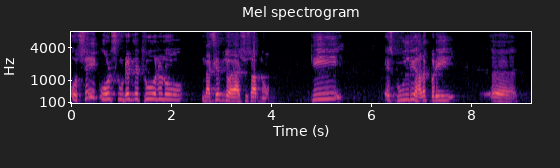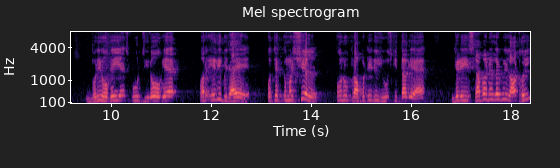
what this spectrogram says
ਉਸੇ ਇੱਕ 올ਡ ਸਟੂਡੈਂਟ ਦੇ ਥਰੂ ਉਹਨਾਂ ਨੂੰ ਮੈਸੇਜ ਭਜਵਾਇਆ ਆਸ਼ੂ ਸਾਹਿਬ ਨੂੰ ਕਿ ਇਹ ਸਕੂਲ ਦੀ ਹਾਲਤ ਬੜੀ ਬੁਰੀ ਹੋ ਗਈ ਹੈ ਸਕੂਲ ਜ਼ੀਰੋ ਹੋ ਗਿਆ ਹੈ ਔਰ ਇਹਦੀ ਬਜਾਏ ਉੱਥੇ ਕਮਰਸ਼ੀਅਲ ਉਹਨੂੰ ਪ੍ਰਾਪਰਟੀ ਨੂੰ ਯੂਜ਼ ਕੀਤਾ ਗਿਆ ਹੈ, ਜਿਹੜੀ ਸਰਾਭਾ ਨਗਰ ਵੀ ਲਾਟ ਹੋਈ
